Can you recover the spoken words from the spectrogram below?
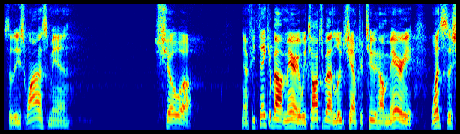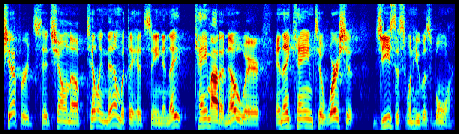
So these wise men show up now, if you think about Mary, we talked about in Luke chapter 2 how Mary, once the shepherds had shown up telling them what they had seen, and they came out of nowhere and they came to worship Jesus when he was born.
